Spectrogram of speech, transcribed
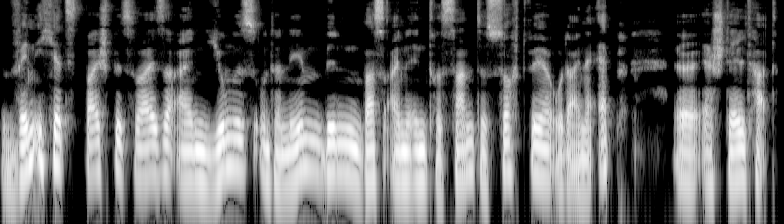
Wenn ich jetzt beispielsweise ein junges Unternehmen bin, was eine interessante Software oder eine App äh, erstellt hat,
